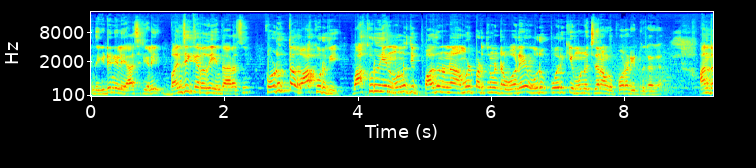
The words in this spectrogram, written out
இந்த இடைநிலை ஆசிரியர்களை வஞ்சிக்கிறது இந்த அரசு? கொடுத்த வாக்குறுதி வாக்குறுதி எண் முன்னூற்றி பதினொன்று அமுல்படுத்தணும் என்ற ஒரே ஒரு கோரிக்கையை முன் வச்சு தான் அவங்க போராடிட்டு இருக்காங்க. அந்த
